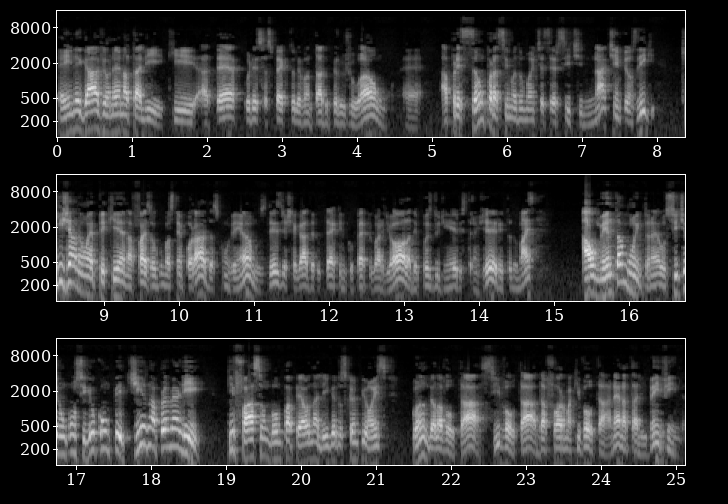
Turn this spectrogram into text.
É inegável, né, Nathalie, que até por esse aspecto levantado pelo João, é, a pressão para cima do Manchester City na Champions League, que já não é pequena faz algumas temporadas, convenhamos, desde a chegada do técnico Pep Guardiola, depois do dinheiro estrangeiro e tudo mais, aumenta muito, né? O City não conseguiu competir na Premier League, que faça um bom papel na Liga dos Campeões, quando ela voltar, se voltar, da forma que voltar, né, Nathalie? Bem-vinda.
